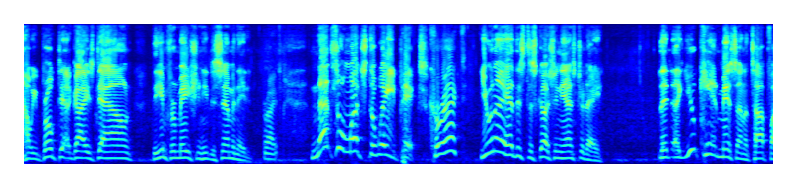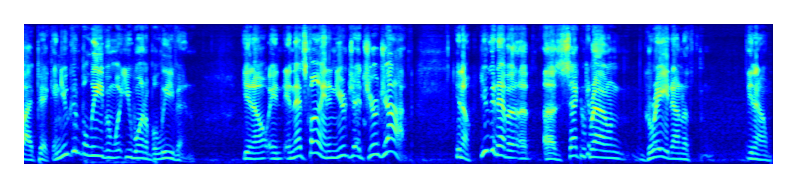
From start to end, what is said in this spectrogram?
how he broke guys down, the information he disseminated. right. Not so much the way he picks. Correct. You and I had this discussion yesterday that like you can't miss on a top five pick, and you can believe in what you want to believe in, you know, and, and that's fine, and your it's your job. You know, you can have a, a, a second round grade on a, you know,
